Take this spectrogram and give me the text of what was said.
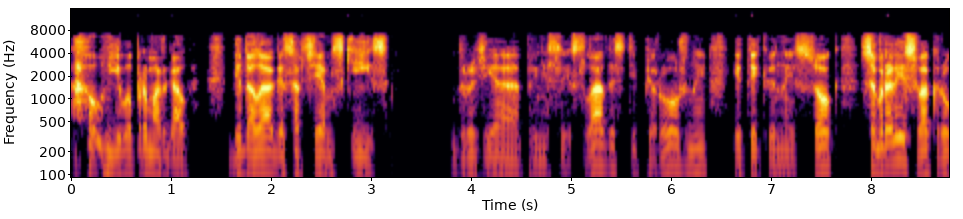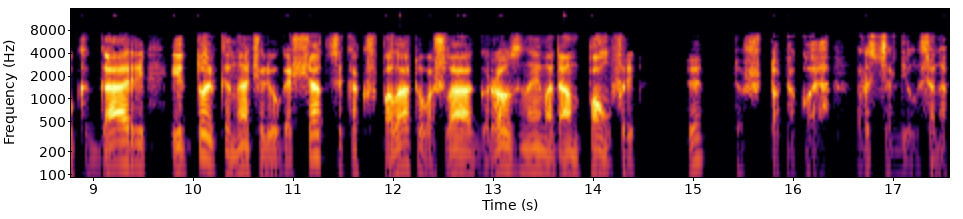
а он его проморгал. Бедолага совсем скис». Друзья принесли сладости, пирожные и тыквенный сок, собрались вокруг Гарри и только начали угощаться, как в палату вошла грозная мадам Помфри. — Это что такое? — рассердилась она.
